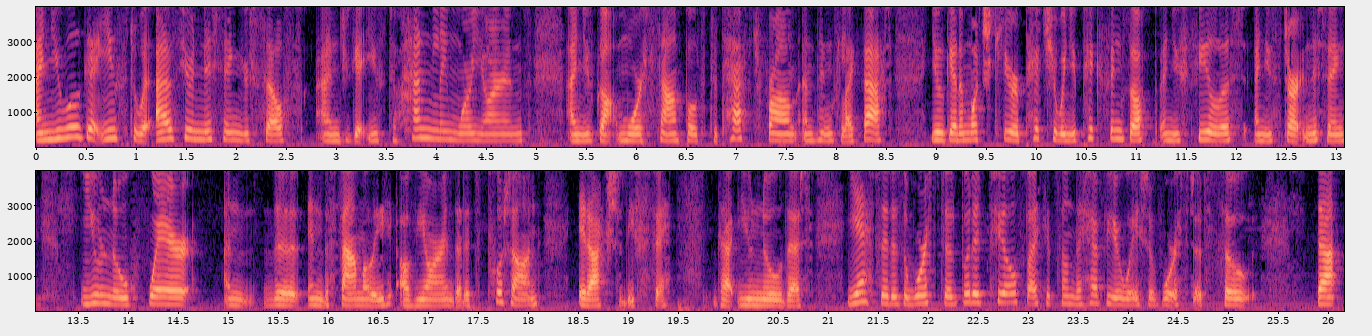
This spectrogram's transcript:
And you will get used to it as you're knitting yourself and you get used to handling more yarns and you've got more samples to test from and things like that you'll get a much clearer picture. When you pick things up and you feel it and you start knitting you'll know where and the in the family of yarn that it's put on it actually fits that you know that yes it is a worsted but it feels like it's on the heavier weight of worsted. So that,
